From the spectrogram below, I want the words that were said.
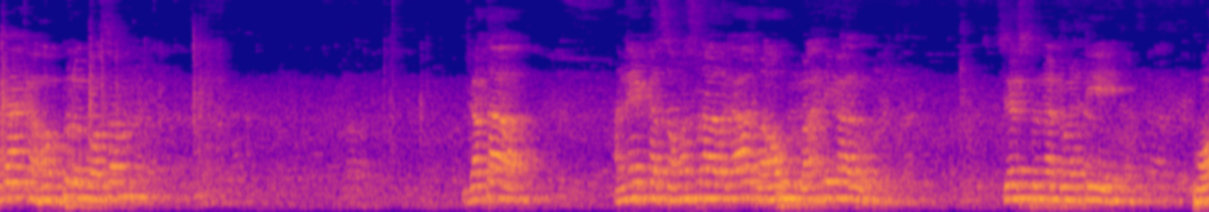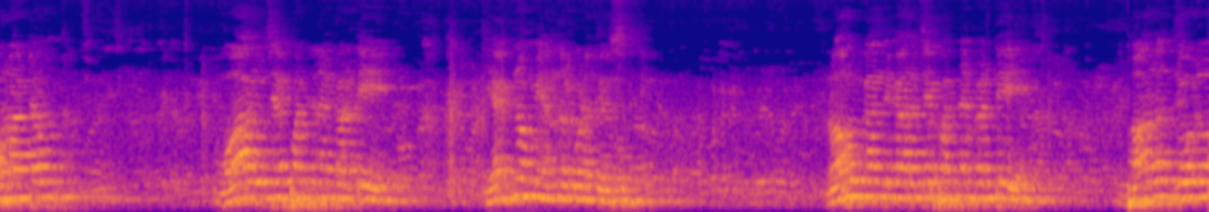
రాజ్యాంగ హక్కుల కోసం గత అనేక సంవత్సరాలుగా రాహుల్ గాంధీ గారు చేస్తున్నటువంటి పోరాటం వారు చేపట్టినటువంటి యజ్ఞం మీ అందరూ కూడా తెలుసు. రాహుల్ గాంధీ గారు చేపట్టినటువంటి భారత్ జోడో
